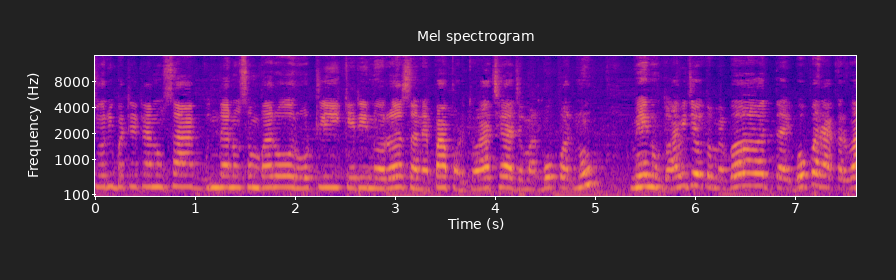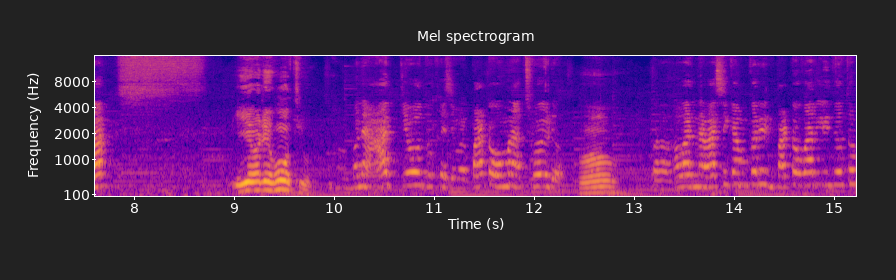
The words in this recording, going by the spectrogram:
ચોરી બટેટાનું શાક ગુંદાનો સંભારો રોટલી કેરીનો રસ અને પાપડ. તો આ છે આજે અમારા બપોરનું મેનુ તો આવી જાવ તમે બધા બપોરા કરવા. એ વડે શું થયું? મને હાથ કેવો દુખે છે મેં પાટો હમણાં છોડ્યો. હા. સવારના વાસી કામ કરીને પાટો વાર લીધો તો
